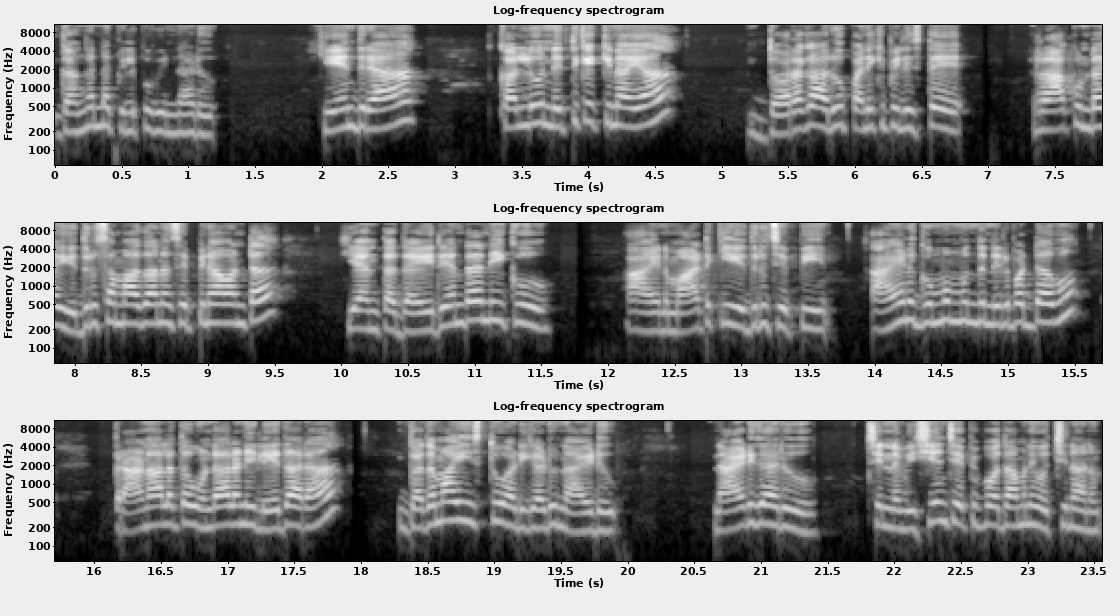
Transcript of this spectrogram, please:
గంగన్న పిలుపు విన్నాడు. ఏందిరా కళ్ళు నెత్తికెక్కినాయా? దొరగారు పనికి పిలిస్తే రాకుండా ఎదురు సమాధానం చెప్పినావంట? ఎంత ధైర్యంరా నీకు. ఆయన మాటకి ఎదురు చెప్పి ఆయన గుమ్మం ముందు నిలబడ్డావు? ప్రాణాలతో ఉండాలని లేదారా? గదమాయిస్తూ అడిగాడు నాయుడు. నాయుడు గారు చిన్న విషయం చెప్పిపోదామని వచ్చినాను.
